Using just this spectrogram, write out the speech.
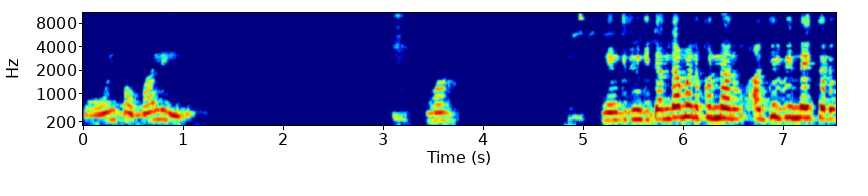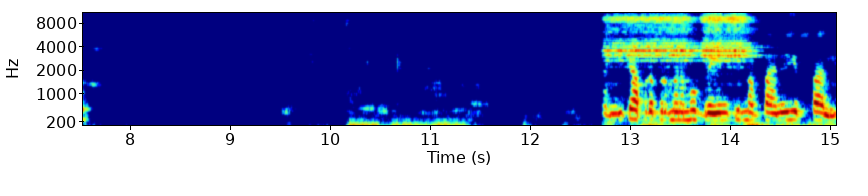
ఓయ్ బొమ్మాలి! అమ్మా! నేను దీనికి ఇటు అందామనుకున్నాను అఖిల్ విన్ అవుతాడు అందుకే అప్పుడప్పుడు మనము బ్రెయిన్కి నొప్ప అనే చెప్పాలి.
